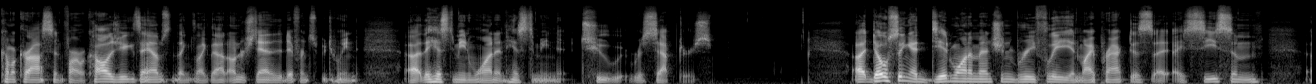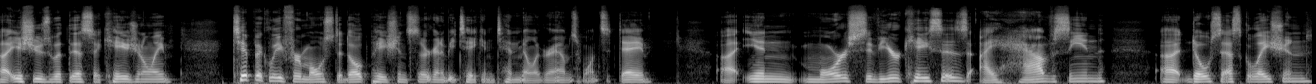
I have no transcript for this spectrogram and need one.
come across in pharmacology exams and things like that. Understanding the difference between uh, the histamine one and histamine two receptors. Uh, dosing, I did want to mention briefly in my practice. I, I see some uh, issues with this occasionally. Typically, for most adult patients, they're going to be taking 10 milligrams once a day. Uh, in more severe cases, I have seen uh, dose escalation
